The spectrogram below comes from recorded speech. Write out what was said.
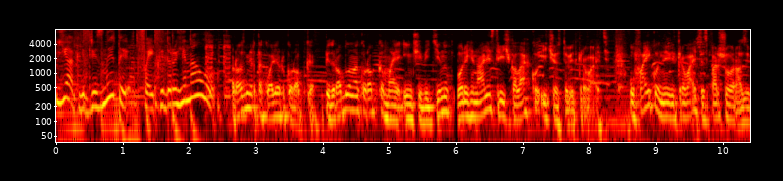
Як відрізнити фейк від оригіналу? Розмір та колір коробки. Підроблена коробка має інший відтінок. В оригіналі стрічка легко і чисто відкривається. У фейку не відкривається з першого разу.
